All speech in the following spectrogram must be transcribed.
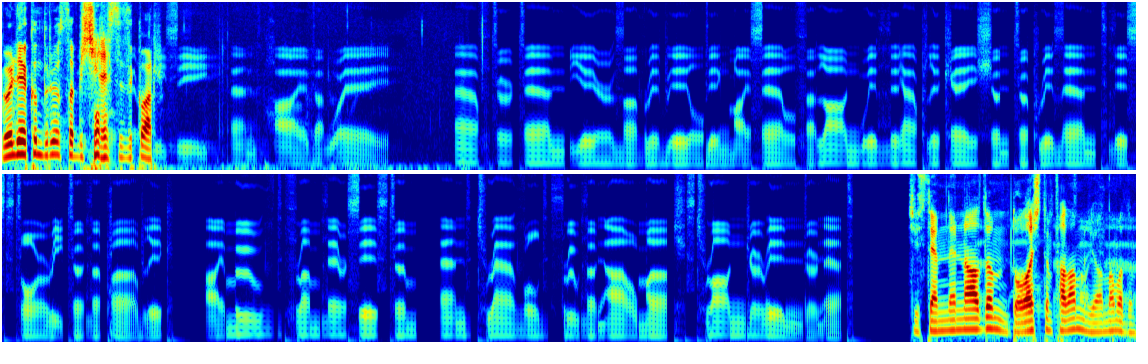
Böyle yakın duruyorsa bir şerefsizlik var. After 10 years of rebuilding myself along with the application to present this story to the public, I moved from their system and traveled through the now much stronger internet. Sistemlerini aldım. Dolaştım falan mı diyor anlamadım.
